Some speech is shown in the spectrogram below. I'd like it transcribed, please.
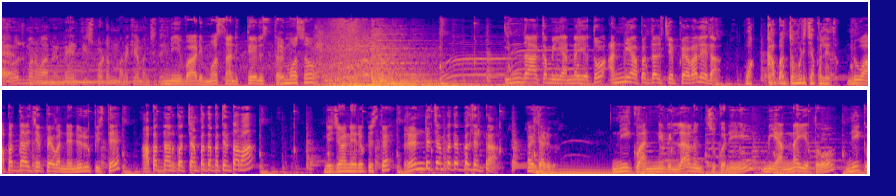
ఆ రోజు మనం ఆ నిర్ణయం తీసుకోవడం మనకే మంచిది. నీ వాడి మోసాన్ని తేలుస్తా. ఏం మోసం? ఇందాక మీ అన్నయ్యతో అన్ని అబద్ధాలు చెప్పావా లేదా? ఒక్క అబద్ధం కూడా చెప్పలేదు. నువ్వు అబద్ధాలు చెప్పావని నేను నిరూపిస్తే అబద్ధానికి ఒక చెంపదెబ్బ తింటావా? నిజాన్ని నిరూపిస్తే? రెండు చెంపదెబ్బలు తింటా. అయితే అడుగు. నీకు అన్ని విల్లాలుంచుకొని మీ అన్నయ్యతో నీకు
